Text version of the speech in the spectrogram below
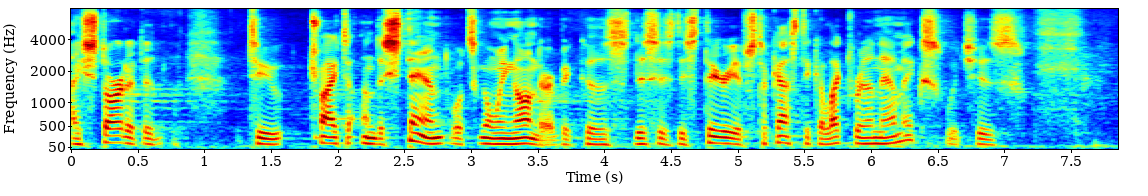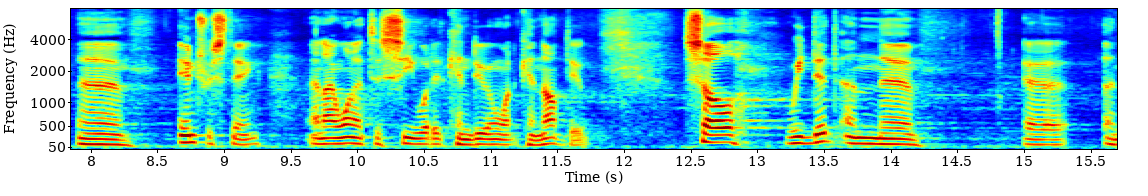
I started to, try to understand what's going on there because this is this theory of stochastic electrodynamics, which is uh, interesting, and I wanted to see what it can do and what it cannot do. So we did an uh, uh, a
